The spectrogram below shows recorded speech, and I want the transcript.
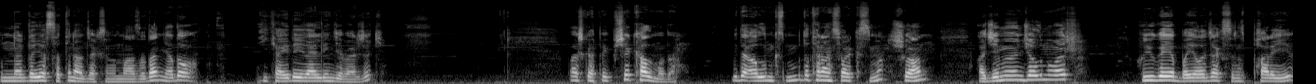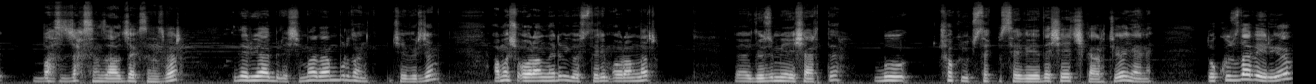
bunları da ya satın alacaksınız mağazadan ya da o hikayede ilerleyince verecek. Başka pek bir şey kalmadı. Bir de alım kısmı. Bu da transfer kısmı. Şu an acemi önce alımı var. Huyuga'ya bayılacaksınız. Parayı basacaksınız, alacaksınız var. Bir de rüya birleşimi var. Ben buradan çevireceğim. Ama şu oranları bir göstereyim. Oranlar e, gözümü yaşarttı. Bu çok yüksek bir seviyede şey çıkartıyor. Yani 9'da veriyor.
